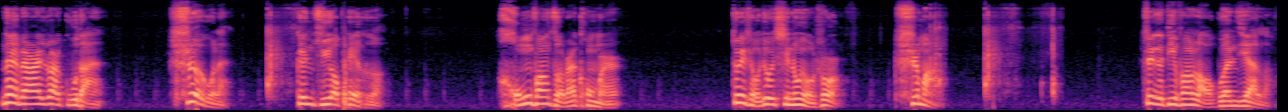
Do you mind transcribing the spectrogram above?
那边有点孤单，射过来，跟车要配合。红方左边空门，对手就心中有数，吃马，这个地方老关键了。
